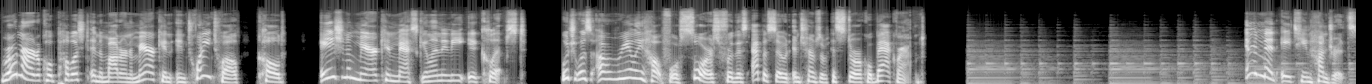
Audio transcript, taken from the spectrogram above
wrote an article published in the Modern American in 2012 called Asian American Masculinity Eclipsed, which was a really helpful source for this episode in terms of historical background. In the mid 1800s,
